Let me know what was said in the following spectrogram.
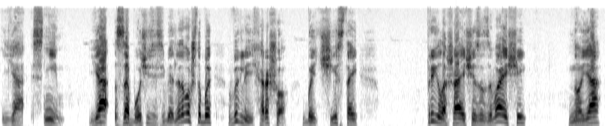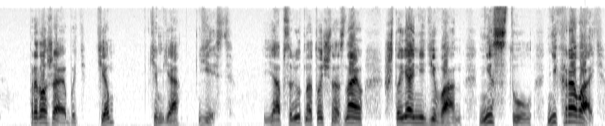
Я с ним. Я забочусь о себе для того, чтобы выглядеть хорошо, быть чистой, приглашающей, зазывающей, но я продолжаю быть тем, кем я есть. Я абсолютно точно знаю, что я не диван, не стул, не кровать.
